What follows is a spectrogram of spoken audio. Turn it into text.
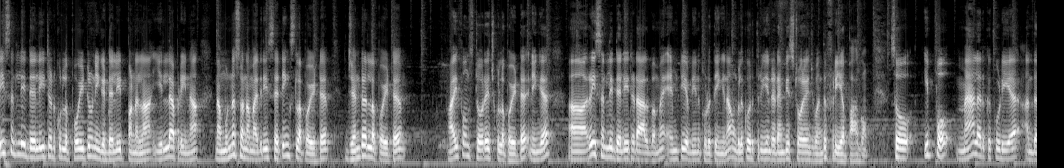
ரீசென்ட்லி டெலீட்டட்குள்ளே போயிட்டும் நீங்கள் டெலீட் பண்ணலாம். இல்லை அப்படின்னா நான் முன்ன சொன்ன மாதிரி செட்டிங்ஸில் போயிட்டு ஜென்ரலில் போயிட்டு ஐஃபோன் ஸ்டோரேஜ்குள்ளே போயிட்டு நீங்கள் ரீசென்ட்லி டெலீட்டட் ஆல்பமை எம்டி அப்படின்னு கொடுத்தீங்கன்னா உங்களுக்கு ஒரு த்ரீ ஹண்ட்ரட் எம்பி ஸ்டோரேஜ் வந்து ஃப்ரீ அப் ஆகும் ஸோ இப்போ மேலே இருக்கக்கூடிய அந்த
